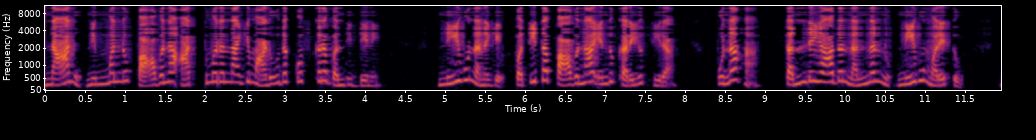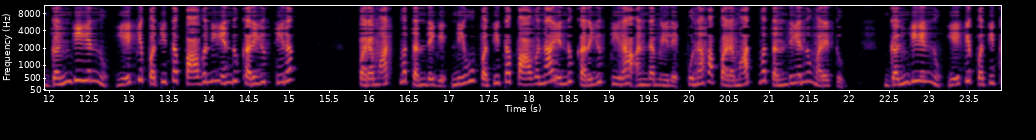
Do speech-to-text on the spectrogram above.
ನಾನು ನಿಮ್ಮನ್ನು ಪಾವನ ಆತ್ಮರನ್ನಾಗಿ ಮಾಡುವುದಕ್ಕೋಸ್ಕರ ಬಂದಿದ್ದೇನೆ. ನೀವು ನನಗೆ ಪತಿತ ಪಾವನ ಎಂದು ಕರೆಯುತ್ತೀರಾ? ಪುನಃ ತಂದೆಯಾದ ನನ್ನನ್ನು ನೀವು ಮರೆತು ಗಂಗೆಯನ್ನು ಏಕೆ ಪತಿತ ಪಾವನಿ ಎಂದು ಕರೆಯುತ್ತೀರಾ? ಪರಮಾತ್ಮ ತಂದೆಗೆ ನೀವು ಪತಿತ ಪಾವನ ಎಂದು ಕರೆಯುತ್ತೀರಾ? ಅಂದ ಮೇಲೆ ಪುನಃ ಪರಮಾತ್ಮ ತಂದೆಯನ್ನು ಮರೆತು ಗಂಗೆಯನ್ನು ಏಕೆ ಪತಿತ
